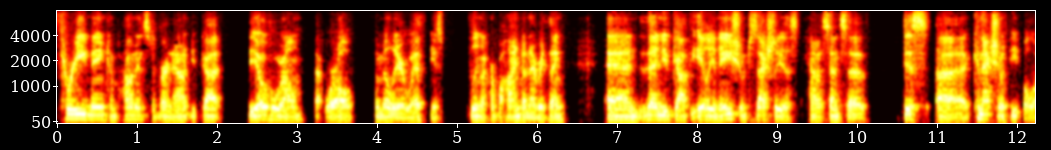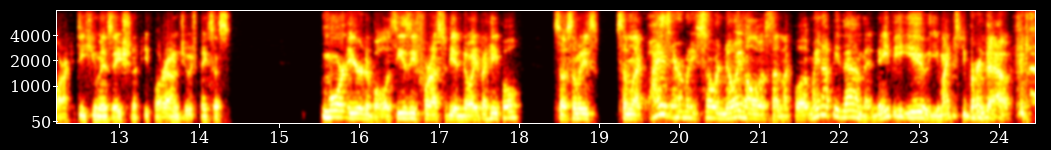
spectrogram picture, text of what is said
three main components to burnout. You've got the overwhelm that we're all familiar with, just feeling like we're behind on everything. And then you've got the alienation, which is actually a kind of a sense of dis uh, connection with people or dehumanization of people around you, which makes us more irritable. It's easy for us to be annoyed by people. So if somebody's something like, why is everybody so annoying all of a sudden? Like, well, it might not be them, and maybe you. You might just be burned out.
